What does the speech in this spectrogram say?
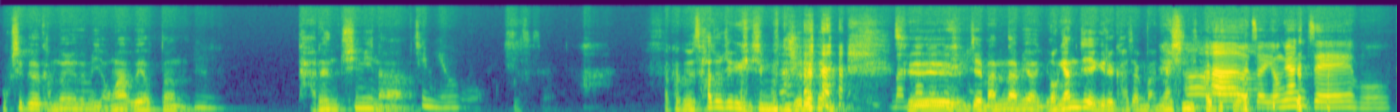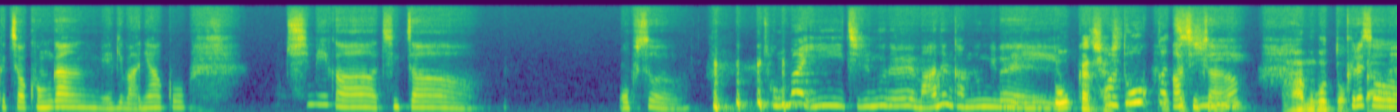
혹시 그 감독님 그러면 영화 외 어떤 음, 다른 취미나 취미요. 뭐 있으세요? 아까 그 사조직에 계신 분들은 그 이제 만나면 영양제 얘기를 가장 많이 하신다고. 아, 맞아. 영양제, 뭐, 그쵸. 건강 얘기 많이 하고. 취미가 진짜 없어요. 정말 이 질문을 많은 감독님들이 똑같이 어, 하시다. 똑같이 아, 진짜요? 아무것도 없다. 그래서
